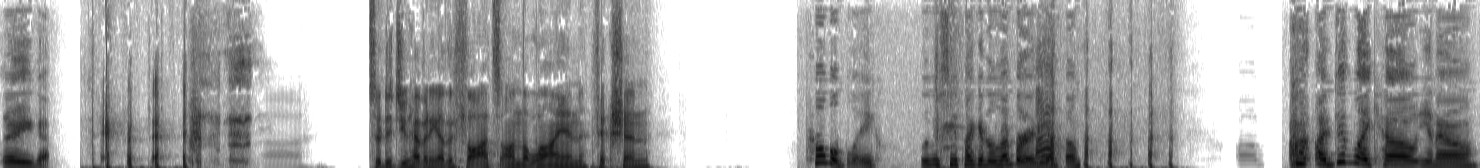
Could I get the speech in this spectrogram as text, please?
There you go. So, did you have any other thoughts on the lion fiction? Probably. Let me see if I can remember any of them. Um, I did like how, you know,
